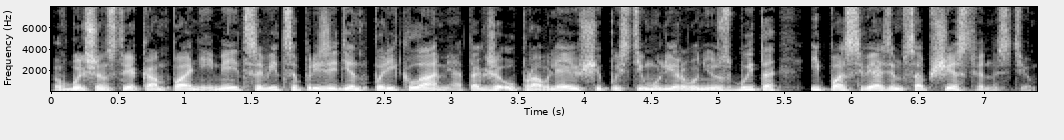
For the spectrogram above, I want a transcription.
В большинстве компаний имеется вице-президент по рекламе, а также управляющий по стимулированию сбыта и по связям с общественностью.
